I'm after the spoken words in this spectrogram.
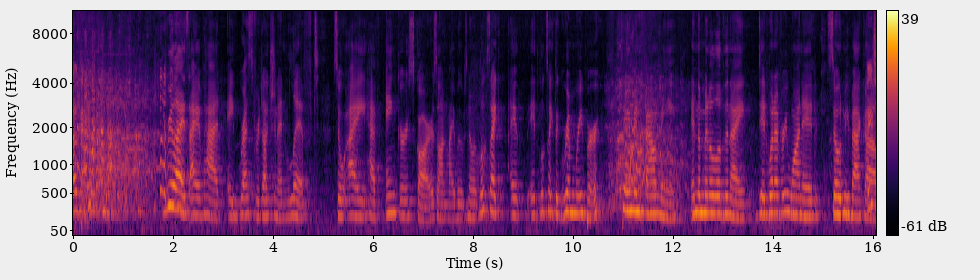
Okay. You realize I have had a breast reduction and lift, so I have anchor scars on my boobs. No, it looks like it, it looks like the Grim Reaper came and found me in the middle of the night, did whatever he wanted, sewed me back up. Are you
